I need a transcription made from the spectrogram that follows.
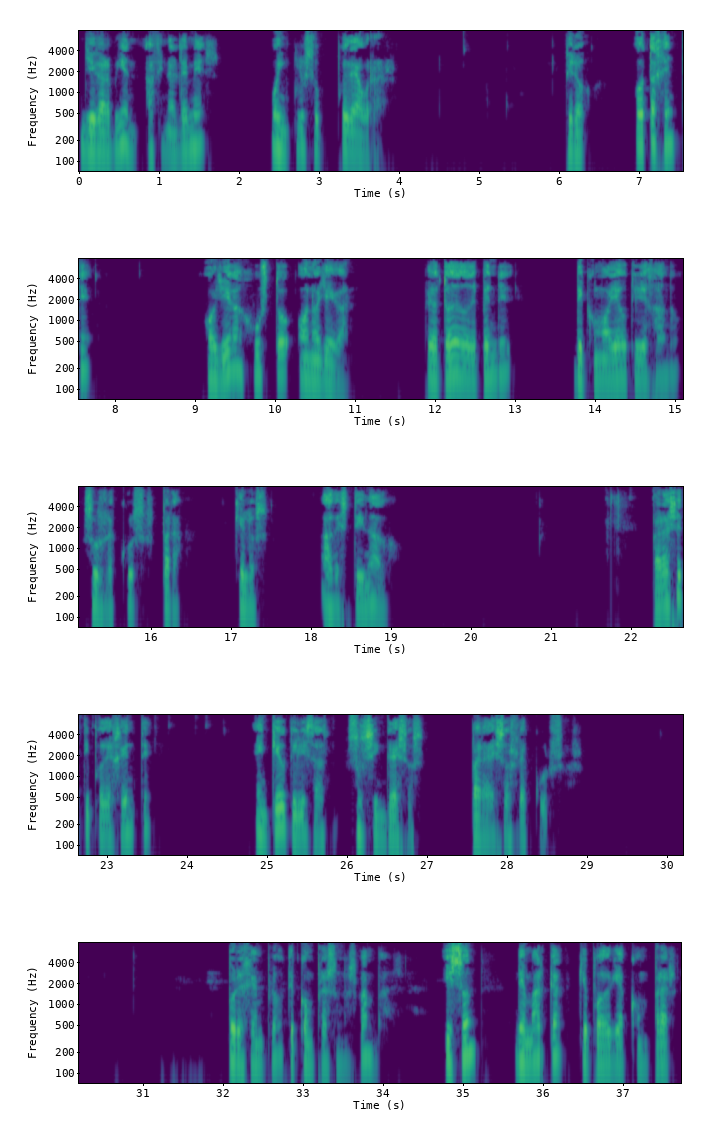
llegar bien a final de mes o incluso puede ahorrar pero otra gente o llegan justo o no llegan. Pero todo depende de cómo haya utilizado sus recursos para que los ha destinado. Para ese tipo de gente, ¿en qué utilizan sus ingresos para esos recursos? Por ejemplo, te compras unas bambas y son de marca que podría comprar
